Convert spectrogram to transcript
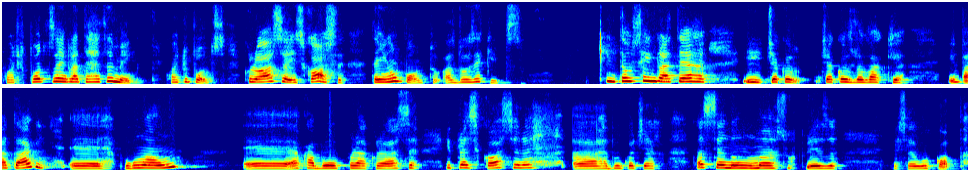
4 pontos, a Inglaterra também, 4 pontos. Croácia e Escócia têm 1 ponto, as duas equipes. Então, se a Inglaterra e Tcheco, Tchecoslovaquia empatarem é, por 1 a 1 é, acabou para a Croácia e para a Escócia, né? A República Tcheca está sendo uma surpresa nessa Eurocopa,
